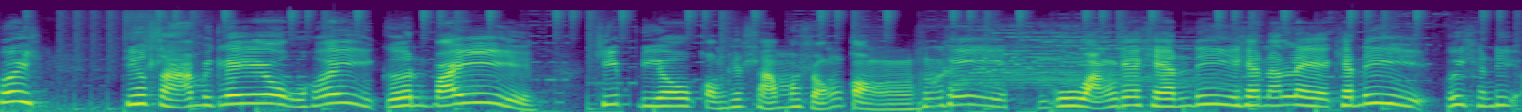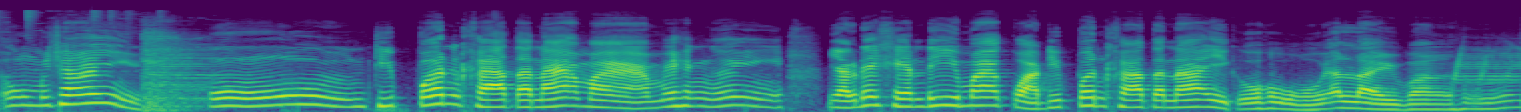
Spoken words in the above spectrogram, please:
เฮ้ย ทียสามอีกแล้วเฮ้ย เกินไป คลิปเดียวกล่องเทียสามมาสองกล่องเฮ้ยกูหวังแค่แคนดี้แค่นั้นแหละแคนดี้เฮ้ยแคนดี้เอ้าไม่ใช่ โอ้ทิปเปิลคาตานะมาแม่งเอ้ยอยากได้แคนดี้มากกว่าทิปเปิลคาตานะอีกโอ้โหอะไรวะเฮ้ย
